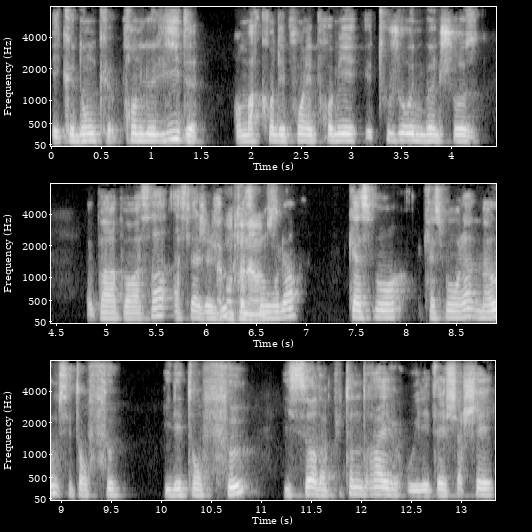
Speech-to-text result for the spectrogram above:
et que donc prendre le lead en marquant des points les premiers est toujours une bonne chose euh, par rapport à ça. À cela, j'ajoute qu'à ce moment-là, qu'à ce moment- qu'à ce moment-là, Mahomes est en feu. Il est en feu. Il sort d'un putain de drive où il était allé chercher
